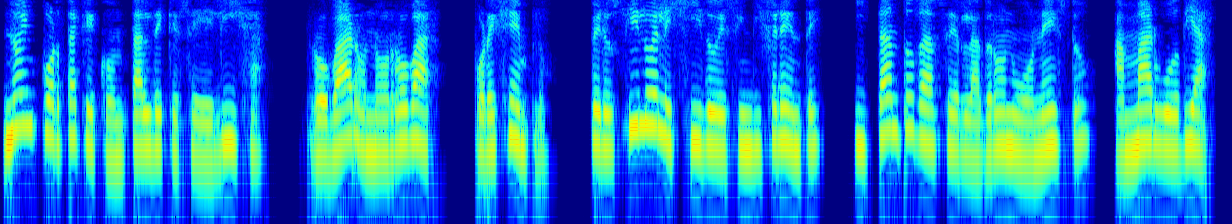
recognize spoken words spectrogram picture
no importa que con tal de que se elija, robar o no robar, por ejemplo, pero si lo elegido es indiferente, y tanto da ser ladrón u honesto, amar u odiar,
